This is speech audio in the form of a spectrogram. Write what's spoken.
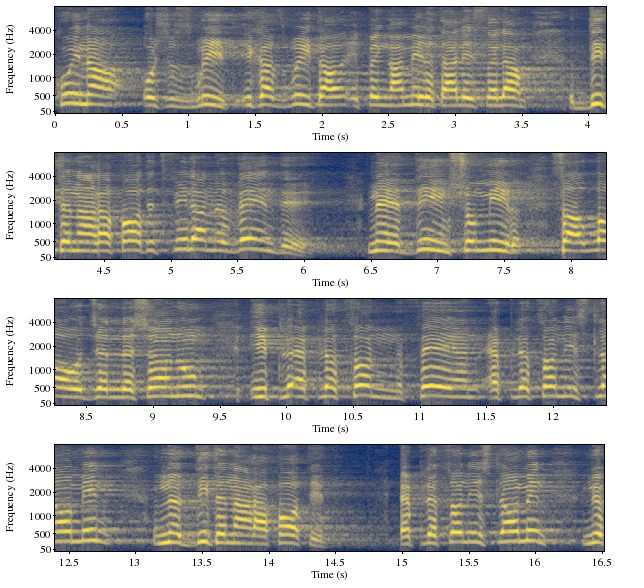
kujna është zbrit, i ka zbrit pejgamberit alejhi selam ditën e Arafatit filan vendi. Ne e dimë shumë mirë se Allahu xhelleshanuhu i e plotson fenë, e plotson Islamin në ditën e Arafatit. E plotëson Islamin në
